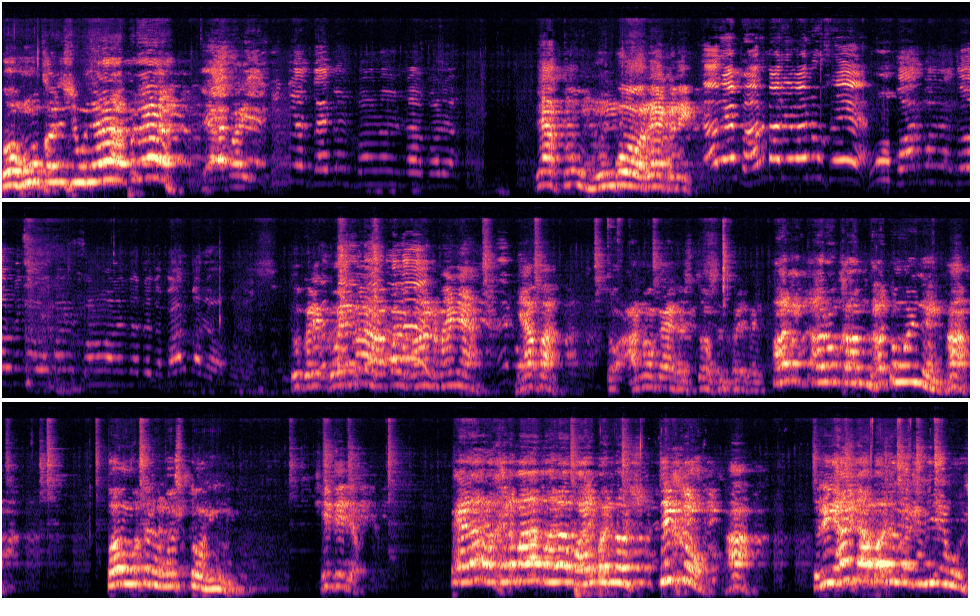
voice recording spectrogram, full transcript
તો હું કરીશું ને આપણે? તું મૂંગો રે ઘડી તારે બારમાં રહેવાનું છે તું કોઈમાં આપા માંડ માન્યા. હે તો આનો કાંઈ રસ્તો છે ખરી ખરી? તારું કામ થતું હોય ને હા. તો હું તને રસ્તો નહીં. સીધી જો. પહેલા વખતમાં મારા ભાઈબંધનો દીકરો હા. રિહાન આ બાજુ કંઈક વિયેવું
